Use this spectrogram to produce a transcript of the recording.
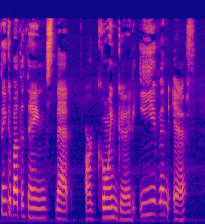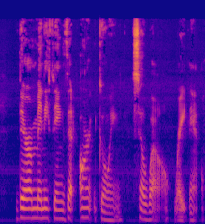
think about the things that are going good, even if there are many things that aren't going so well right now.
